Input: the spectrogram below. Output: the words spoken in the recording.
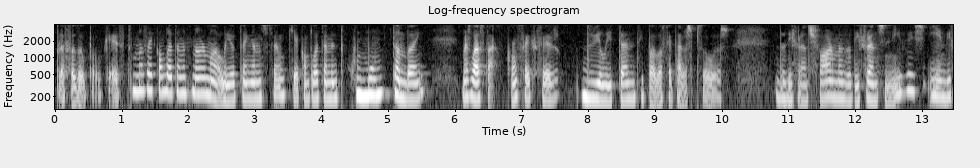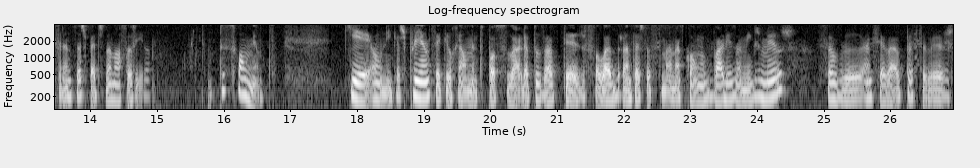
para fazer o podcast, mas é completamente normal e eu tenho a noção que é completamente comum também, mas lá está, consegue ser debilitante e pode afetar as pessoas de diferentes formas, a diferentes níveis e em diferentes aspectos da nossa vida. Pessoalmente, que é a única experiência que eu realmente posso dar, apesar de ter falado durante esta semana com vários amigos meus sobre ansiedade para saber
